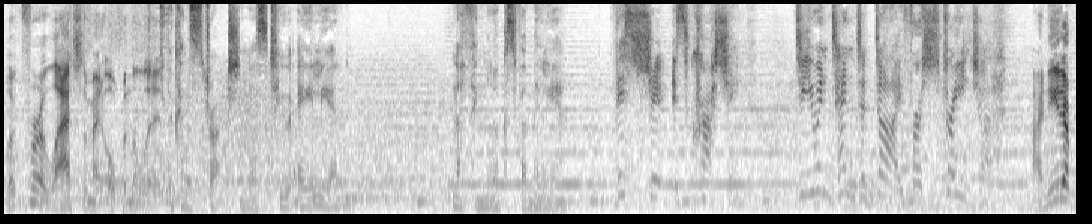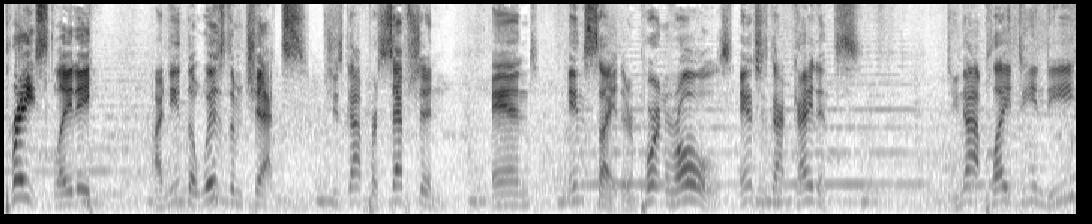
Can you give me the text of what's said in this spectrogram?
Look for a latch that might open the lid. The lid. construction is too alien. Nothing looks familiar. This ship is crashing. Do you intend to die for a stranger? I need a priest, lady. I need the wisdom checks. She's got perception and insight. They're important roles, and she's got guidance. Do you not play D and D?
